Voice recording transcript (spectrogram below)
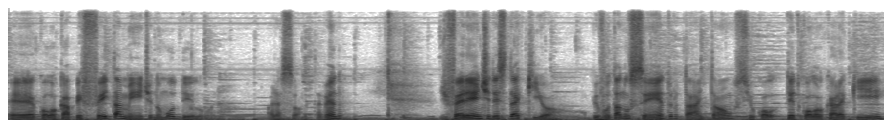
é, colocar perfeitamente no modelo. Olha só, tá vendo? Diferente desse daqui, ó. O pivô está no centro, tá? Então, se eu tento colocar aqui,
